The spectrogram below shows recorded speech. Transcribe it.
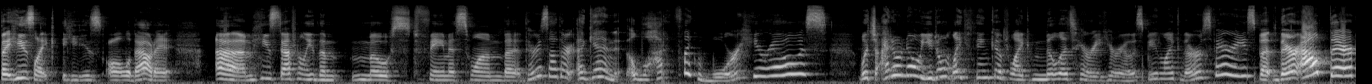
but he's like, he's all about it. Um, he's definitely the most famous one, but there's other, again, a lot of like war heroes, which I don't know. You don't like think of like military heroes being like, there's fairies, but they're out there.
